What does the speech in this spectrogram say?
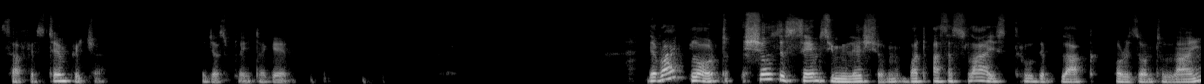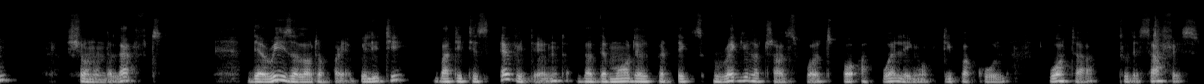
surface temperature. I just play it again. The right plot shows the same simulation, but as a slice through the black horizontal line shown on the left. There is a lot of variability, but it is evident that the model predicts regular transport or upwelling of deeper cool water to the surface.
